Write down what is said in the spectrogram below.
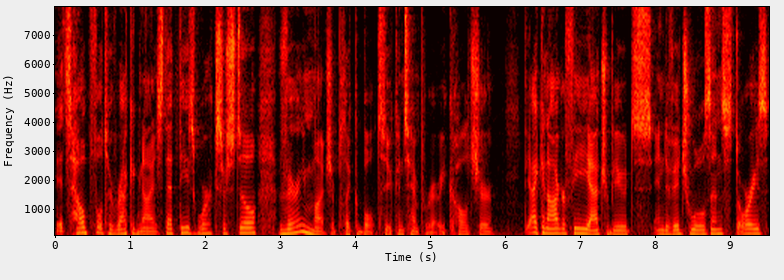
it's helpful to recognize that these works are still very much applicable to contemporary culture. The iconography, attributes, individuals, and stories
